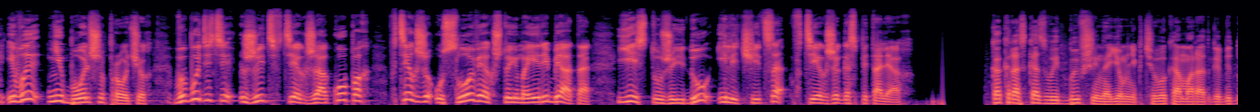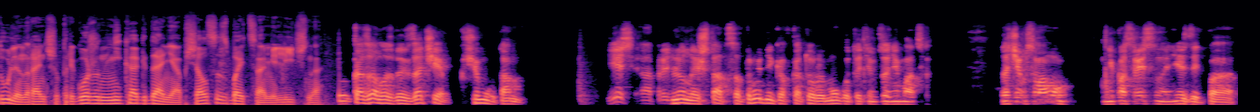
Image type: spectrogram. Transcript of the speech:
И вы не больше прочих. Вы будете жить в тех же окопах, в тех же условиях, что и мои ребята, есть ту же еду и лечиться в тех же госпиталях. Как рассказывает бывший наемник ЧВК Марат Габидулин, раньше Пригожин никогда не общался с бойцами лично. Казалось бы, зачем? К чему? Там есть определенный штат сотрудников, которые могут этим заниматься. Зачем самому непосредственно ездить по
